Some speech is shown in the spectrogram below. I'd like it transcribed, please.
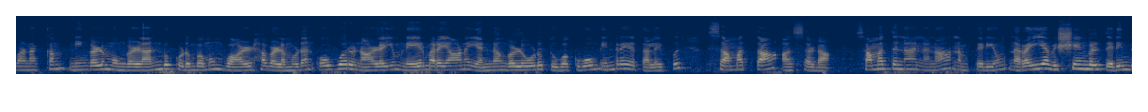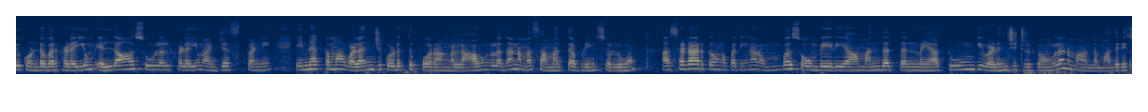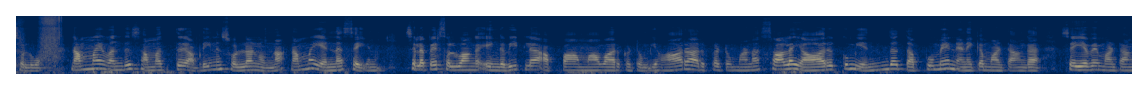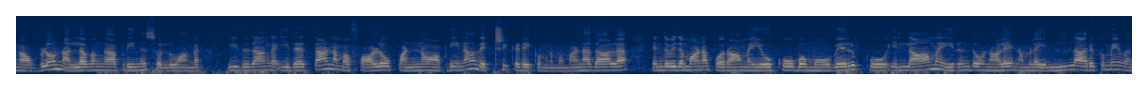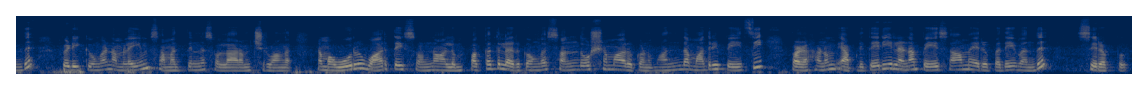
வணக்கம். நீங்களும் உங்கள் அன்பு குடும்பமும் வாழ்க வளமுடன். ஒவ்வொரு நாளையும் நேர்மறையான எண்ணங்களோடு துவக்குவோம். இன்றைய தலைப்பு சமத்தா அசடா. சமத்துனா என்னென்னா நமக்கு தெரியும் நிறைய விஷயங்கள் தெரிந்து கொண்டவர்களையும் எல்லா சூழல்களையும் அட்ஜஸ்ட் பண்ணி இணக்கமாக வளைஞ்சு கொடுத்து போகிறாங்கல்ல அவங்கள தான் நம்ம சமத்து அப்படின்னு சொல்லுவோம். அசடாக இருக்கவங்க பார்த்திங்கன்னா ரொம்ப சோம்பேறியாக மந்தத்தன்மையாக தூங்கி வளைஞ்சிட்டு இருக்கவங்கள நம்ம அந்த மாதிரி சொல்லுவோம். நம்ம வந்து சமத்து அப்படின்னு சொல்லணும்னா நம்ம என்ன செய்யணும்? சில பேர் சொல்லுவாங்க எங்கள் வீட்டில் அப்பா அம்மாவாக இருக்கட்டும் யாராக இருக்கட்டும் மனசால் யாருக்கும் எந்த தப்புமே நினைக்க மாட்டாங்க செய்யவே மாட்டாங்க அவ்வளோ நல்லவங்க அப்படின்னு சொல்லுவாங்க. இதுதாங்க. இதைத்தான் நம்ம ஃபாலோ பண்ணோம் அப்படின்னா வெற்றி கிடைக்கும். நம்ம மனதால் எந்த விதமான பொறாமையோ கோபமோ வெறுப்போ இல்லாமல் இருந்தோனாலே நம்மளை எல்லாருக்குமே வந்து பிடிக்குங்க. நம்மளையும் சமத்துன்னு சொல்ல ஆரம்பிச்சிருவாங்க. நம்ம ஒரு வார்த்தை சொன்னாலும் பக்கத்தில் இருக்கவங்க சந்தோஷமாக இருக்கணும். அந்த மாதிரி பேசி பழகணும். அப்படி தெரியலன்னா பேசாமல் இருப்பதே வந்து சிறப்பு.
